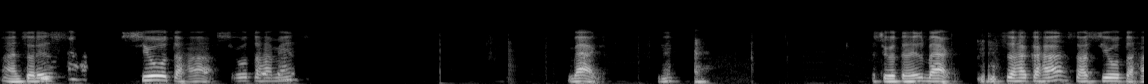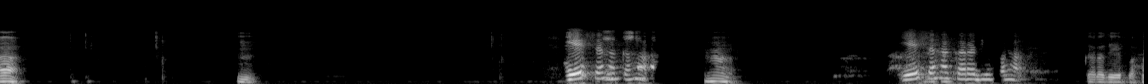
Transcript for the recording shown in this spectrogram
Answer is syutah syutah means bag. Hmm? Syutah is bag. Sah kaha? Sa syutah एषः कः एषः करदीपः करदीपः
